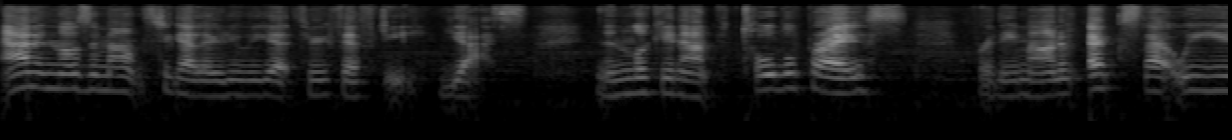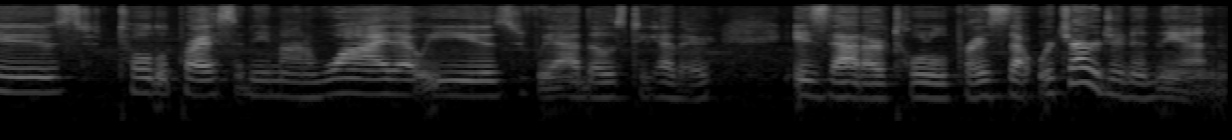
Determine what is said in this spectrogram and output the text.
Adding those amounts together, do we get 350? Yes. And then looking at the total price for the amount of X that we used, total price of the amount of Y that we used, if we add those together, is that our total price that we're charging in the end?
